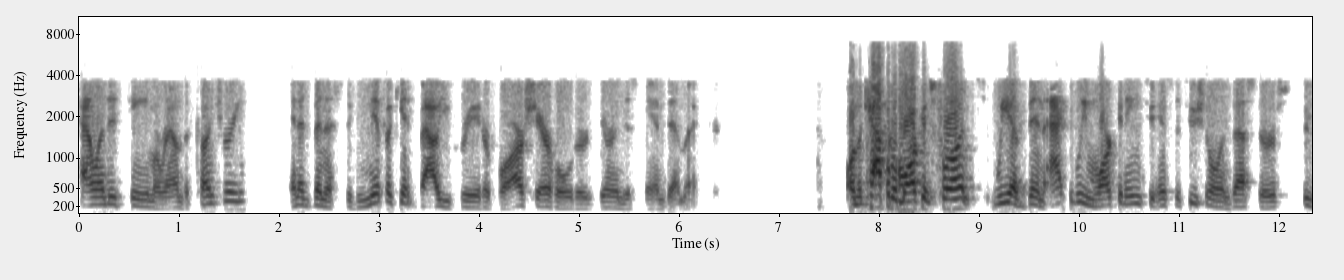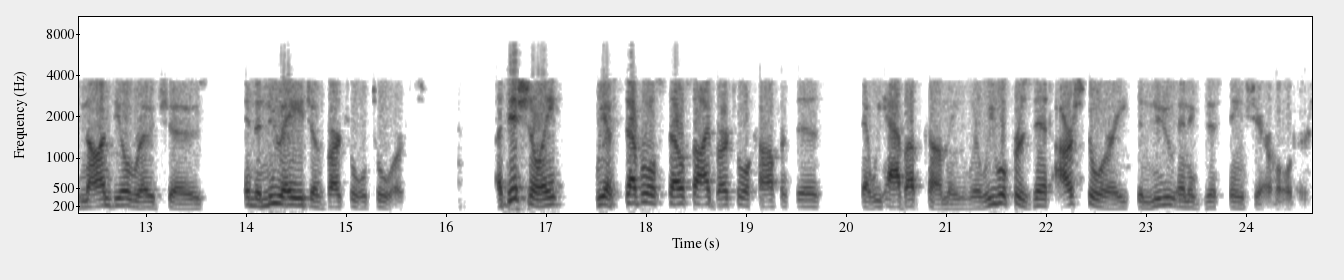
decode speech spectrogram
talented team around the country and has been a significant value creator for our shareholders during this pandemic. On the capital markets front, we have been actively marketing to institutional investors through non-deal roadshows in the new age of virtual tours. Additionally, we have several sell-side virtual conferences that we have upcoming where we will present our story to new and existing shareholders.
